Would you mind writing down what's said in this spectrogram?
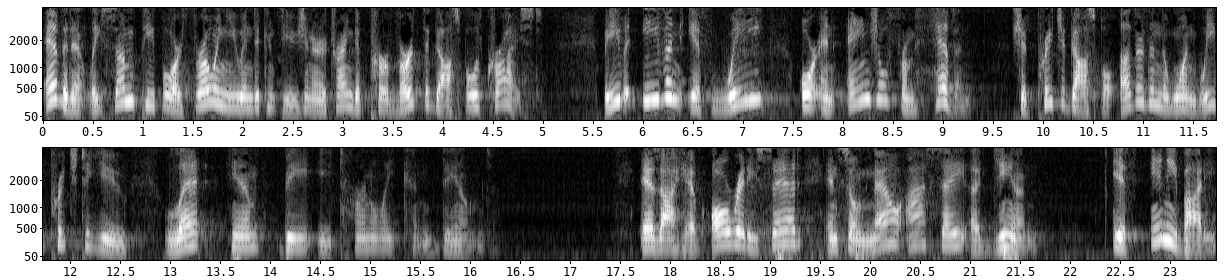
Evidently, some people are throwing you into confusion and are trying to pervert the gospel of Christ. But even, even if we or an angel from heaven should preach a gospel other than the one we preach to you, let him be eternally condemned. As I have already said, and so now I say again if anybody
